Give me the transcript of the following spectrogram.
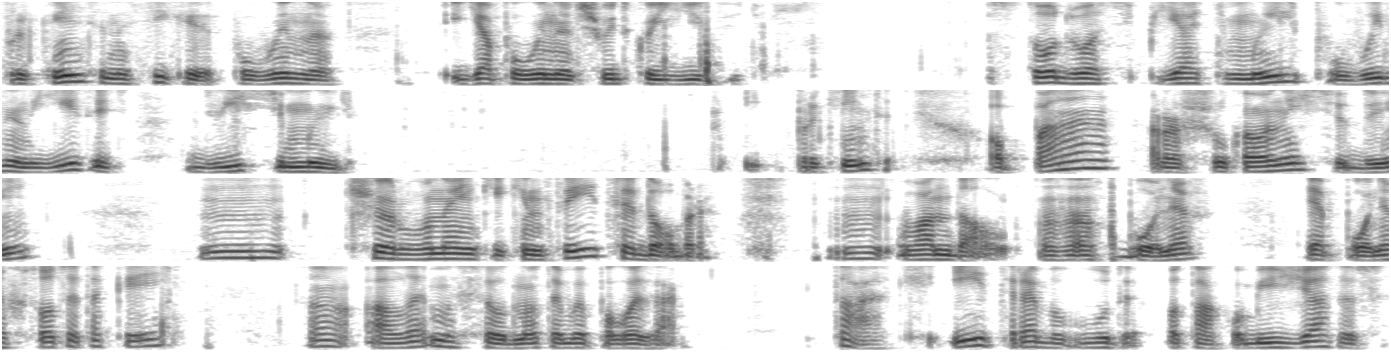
Прикиньте, наскільки повинна. Я повинен швидко їздити. 125 миль повинен їздити 200 миль. І прикиньте. Опа, розшукуваний сюди. Червоненькі кінти, це добре. Вандал. Ага, поняв. Я поняв, хто ти такий. А, але ми все одно тебе повеземо. Так, і треба буде отак об'їжджати все.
